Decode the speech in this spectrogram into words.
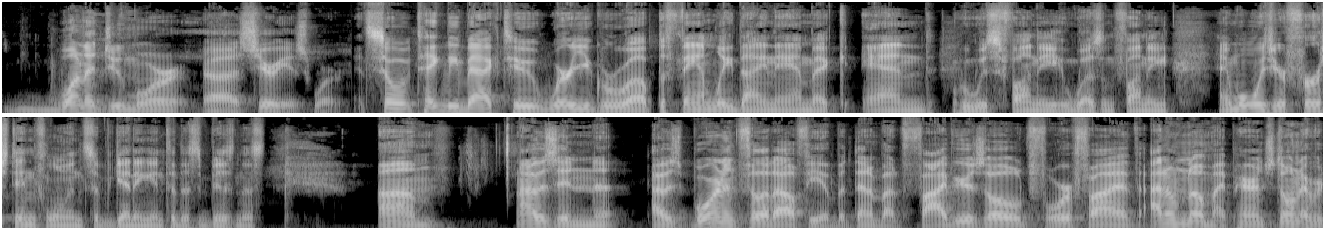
want to do more uh, serious work. So take me back to where you grew up, the family dynamic, and who was funny, who wasn't funny, and what was your first influence of getting into this business? Um, I was in I was born in Philadelphia, but then about five years old, four or five. I don't know. My parents don't ever.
